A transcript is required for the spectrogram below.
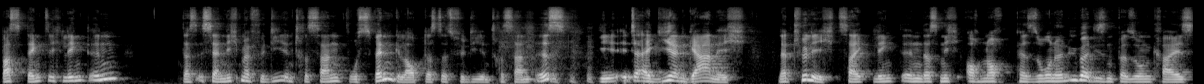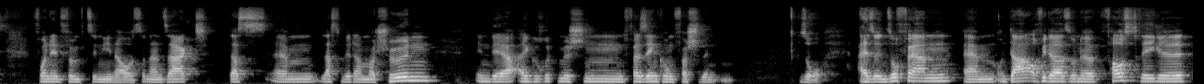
Was denkt sich LinkedIn? Das ist ja nicht mehr für die interessant, wo Sven glaubt, dass das für die interessant ist. Die interagieren gar nicht. Natürlich zeigt LinkedIn das nicht auch noch Personen über diesen Personenkreis von den 15 hinaus, sondern sagt, das ähm, lassen wir da mal schön in der algorithmischen Versenkung verschwinden. So, also insofern, ähm, und da auch wieder so eine Faustregel,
